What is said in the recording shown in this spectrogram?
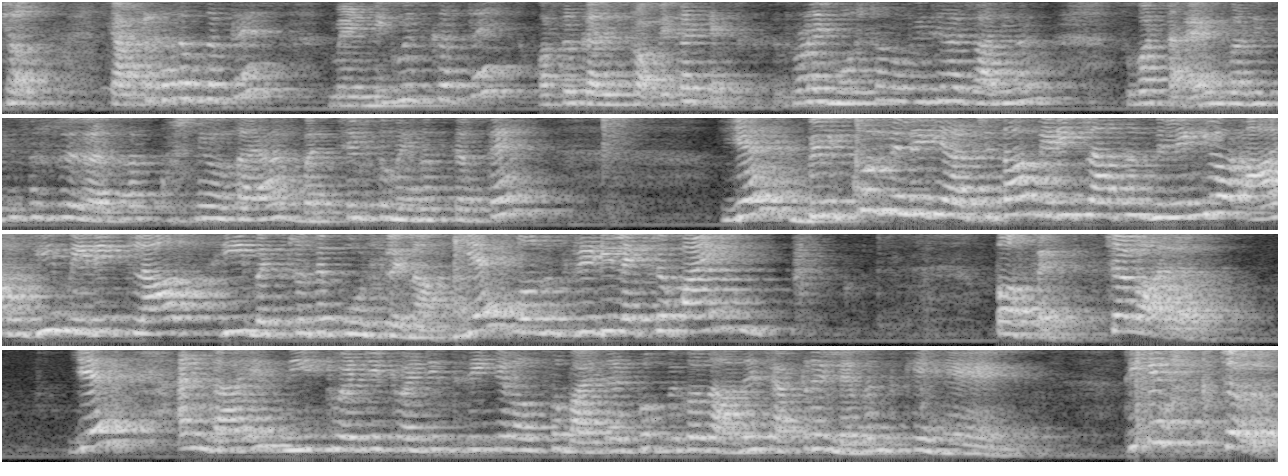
चलो चैप्टर खत्म करते हैं मेंटी क्विज करते हैं और फिर कल इस टॉपिक का टेस्ट करते हैं। थोड़ा इमोशनल हो गई थी आज वाली मैम। सुबह टायर्ड बनी थी फिर फिर ऐसा कुछ नहीं होता यार। बच्चे भी तो मेहनत करते हैं। यस yes, बिल्कुल मिलेगी अर्चिता। मेरी क्लासेस मिलेंगी और आज भी मेरी क्लास थी बच्चों से पूछ लेना। Yes was three D lecture fine perfect चलो आ जाओ। Yes and guys NEET 2023 can also buy that book because आधे चैप्टर 11th के हैं। ठीक है? चलो।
